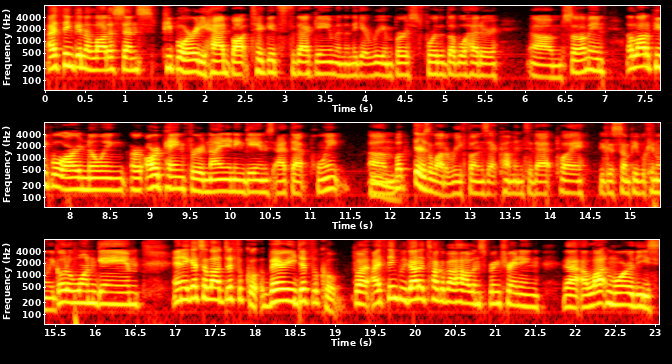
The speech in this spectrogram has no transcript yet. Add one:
I think in a lot of sense, people already had bought tickets to that game, and then they get reimbursed for the double header. Um, so I mean, a lot of people are knowing or are paying for nine inning games at that point. Um, Mm. But there's a lot of refunds that come into that play because some people can only go to one game, and it gets a lot difficult, very difficult. But I think we got to talk about how in spring training that a lot more of these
